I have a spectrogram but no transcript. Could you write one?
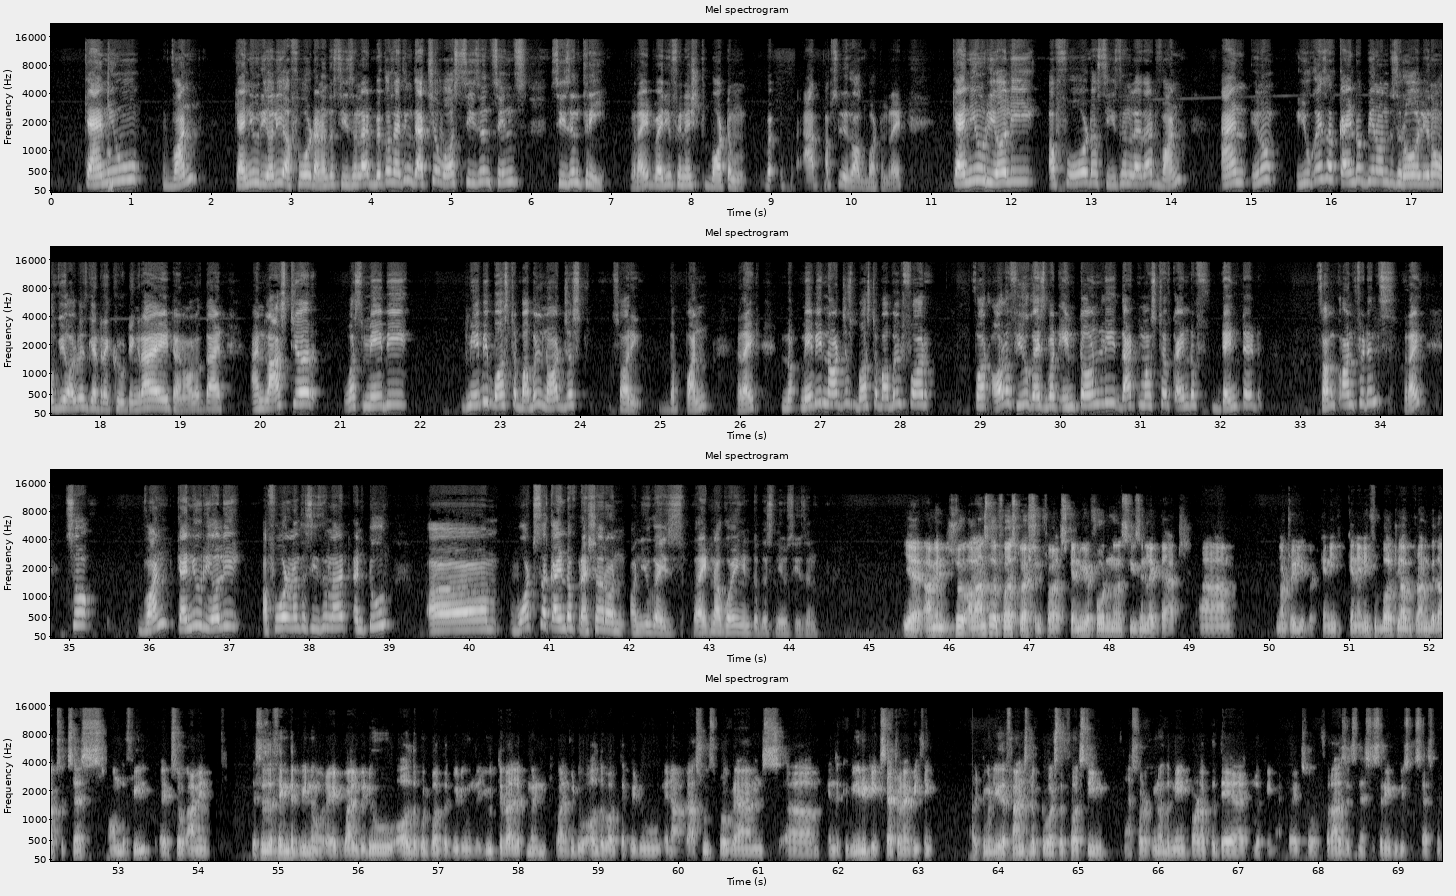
can you one? Can you really afford another season like? Because I think that's your worst season since season three, right? Where you finished bottom, but absolutely rock bottom, right? Can you really afford a season like that? One, and you know, you guys have kind of been on this role. You know, we always get recruiting right and all of that. And last year was maybe maybe burst a bubble, not just sorry, the pun, right? No, maybe not just burst a bubble for for all of you guys, but internally that must have kind of dented some confidence, right? So, one, can you really afford another season like that? And two, um, what's the kind of pressure on on you guys right now going into this new season? Yeah, I mean, so I'll answer the first question first. Can we afford another season like that? Um, not really, but can you, can any football club run without success on the field? Right. So, I mean, this is the thing that we know, right? While we do all the good work that we do in the youth development, while we do all the work that we do in our grassroots programs, um, in the community, etc., and everything, ultimately the fans look towards the first team as sort of you know the main product that they're looking at, right? So for us, it's necessary to be successful.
